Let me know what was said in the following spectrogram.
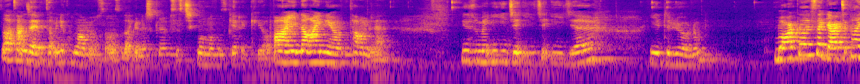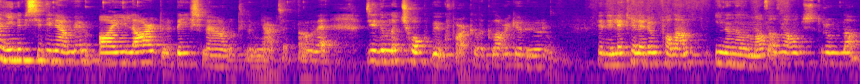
zaten C vitamini kullanmıyorsanız da güneş kremsiz çıkmamanız gerekiyor. Ben yine aynı yöntemle yüzüme iyice iyice iyice yediriyorum. Bu arkadaşlar gerçekten yeni bir şey değil yani benim aylardır değişmeyen rutinim gerçekten ve cildimde çok büyük farklılıklar görüyorum. Yani lekelerim falan inanılmaz azalmış durumda.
